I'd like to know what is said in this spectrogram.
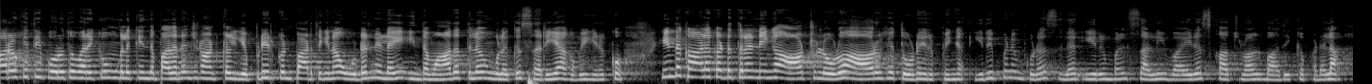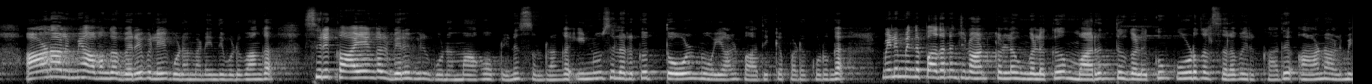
ஆரோக்கியத்தை பொறுத்த வரைக்கும் உங்களுக்கு இந்த பதினஞ்சு நாட்கள் எப்படி இருக்குன்னு பார்த்தீங்கன்னா உடல்நிலை இந்த மாதத்தில் உங்களுக்கு சரியாகவே இருக்கும். இந்த காலகட்டத்தில் நீங்கள் ஆற்றலோடும் ஆரோக்கியத்தோடு இருப்பீங்க. இருப்பினும் கூட சிலர் இரும்பல் சளி வைரஸ் காய்ச்சலால் பாதிக்கப்படலாம். ஆனாலுமே அவங்க விரைவிலே குணமடைந்து விடுவாங்க. சிறு காயங்கள் விரைவில் குணம் குணமாகும் அப்படின்னு சொல்கிறாங்க இன்னும் சிலருக்கு தோல் நோயால் பாதிக்கப்படக்கூடுங்க மேலும் இந்த பதினஞ்சு நாட்களில் உங்களுக்கு மருந்துகளுக்கும் கூடுதல் செலவு இருக்காது. ஆனாலுமே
